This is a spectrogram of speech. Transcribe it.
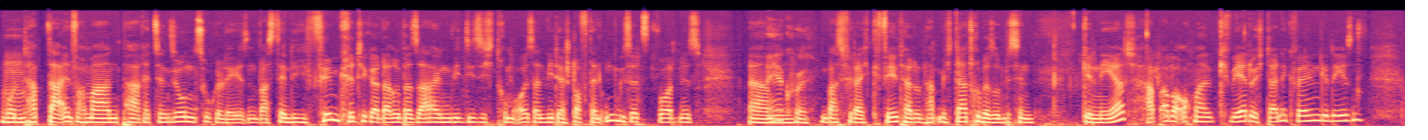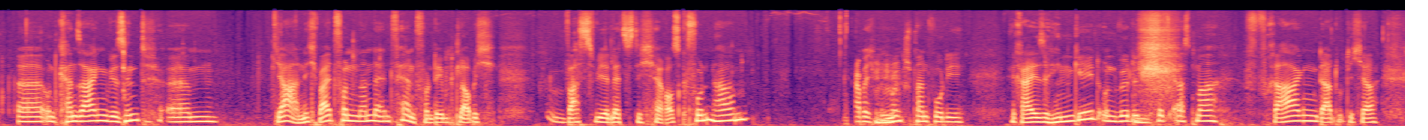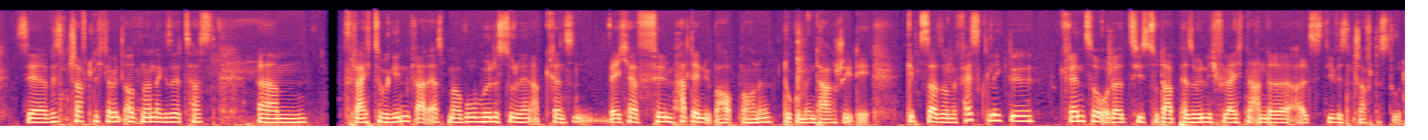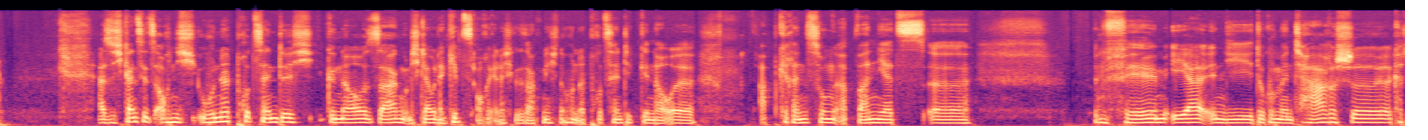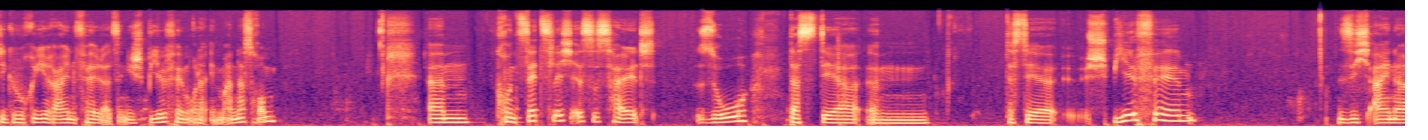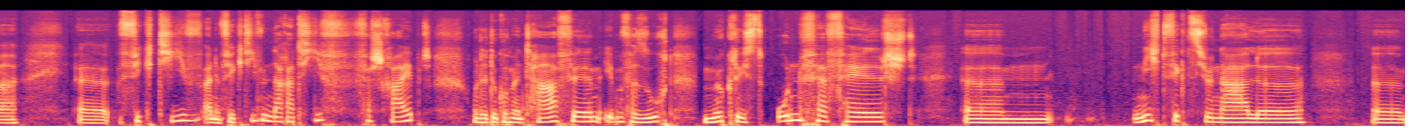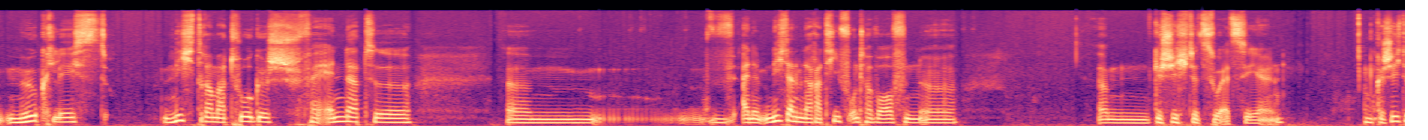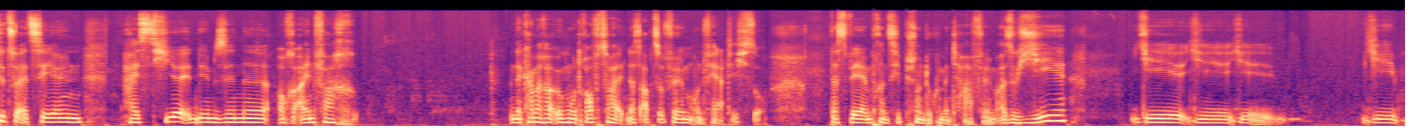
mhm. und habe da einfach mal ein paar Rezensionen zugelesen, was denn die Filmkritiker darüber sagen, wie die sich drum äußern, wie der Stoff denn umgesetzt worden ist, ähm, ah ja, cool. was vielleicht gefehlt hat und habe mich darüber so ein bisschen genähert, habe aber auch mal quer durch deine Quellen gelesen äh, und kann sagen, wir sind ähm, ja nicht weit voneinander entfernt von dem, glaube ich, was wir letztlich herausgefunden haben. Aber ich bin mhm. mal gespannt, wo die Reise hingeht und würde dich jetzt erstmal fragen, da du dich ja sehr wissenschaftlich damit auseinandergesetzt hast, ähm, vielleicht zu Beginn gerade erstmal, wo würdest du denn abgrenzen? Welcher Film hat denn überhaupt noch eine dokumentarische Idee? Gibt es da so eine festgelegte Grenze oder ziehst du da persönlich vielleicht eine andere, als die Wissenschaft es tut? Also ich kann es jetzt auch nicht hundertprozentig genau sagen und ich glaube, da gibt es auch ehrlich gesagt nicht eine hundertprozentig genaue Abgrenzung, ab wann jetzt äh, ein Film eher in die dokumentarische Kategorie reinfällt als in die Spielfilm oder eben andersrum. Ähm, grundsätzlich ist es halt so, dass der, ähm, dass der Spielfilm sich einer äh, fiktiv, einem fiktiven Narrativ verschreibt und der Dokumentarfilm eben versucht, möglichst unverfälscht ähm, nicht fiktionale, äh, möglichst nicht dramaturgisch veränderte, ähm, eine, nicht einem Narrativ unterworfene ähm, Geschichte zu erzählen. Und Geschichte zu erzählen heißt hier in dem Sinne auch einfach eine Kamera irgendwo drauf zu halten, das abzufilmen und fertig so. Das wäre im Prinzip schon Dokumentarfilm. Also je, je, je, je je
